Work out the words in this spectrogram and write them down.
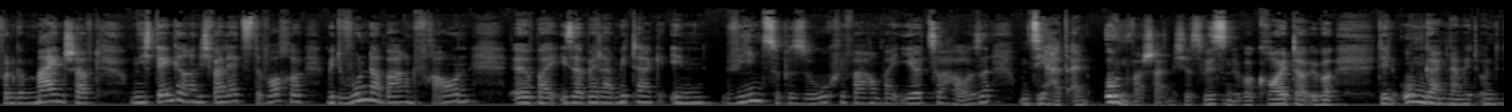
von Gemeinschaft. Und ich denke daran, ich war letzte Woche mit wunderbaren Frauen äh, bei Isabella Mittag in Wien zu Besuch. Wir waren bei ihr zu Hause und sie hat ein unwahrscheinliches Wissen über Kräuter, über den Umgang damit. Und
